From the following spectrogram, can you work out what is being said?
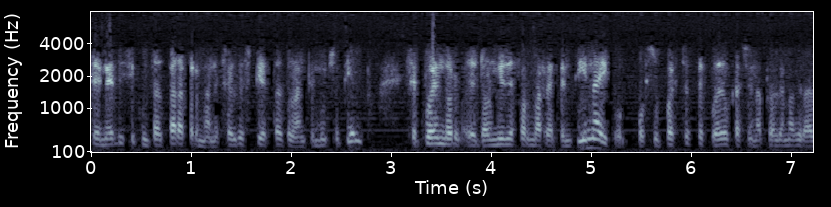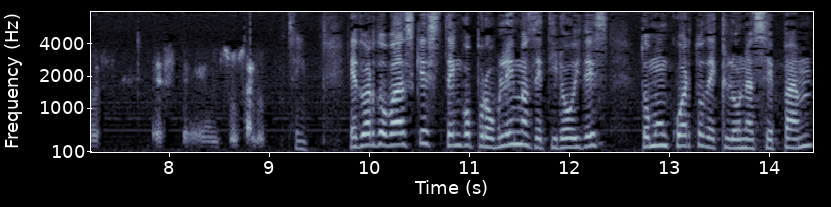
tener dificultad para permanecer despiertas durante mucho tiempo. Se pueden dor- eh, dormir de forma repentina y por, por supuesto esto puede ocasionar problemas graves este, en su salud. Sí. Eduardo Vázquez, tengo problemas de tiroides, tomo un cuarto de clonazepam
